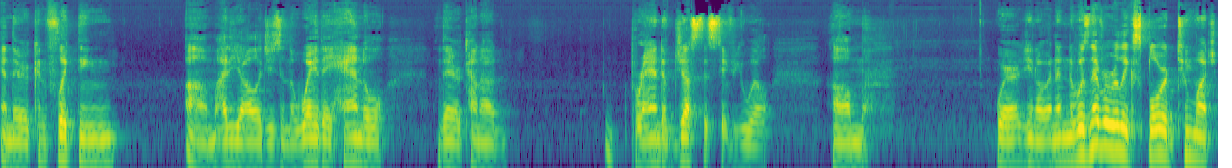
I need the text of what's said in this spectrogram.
and their conflicting um, ideologies and the way they handle their kind of brand of justice, if you will. Um, where, you know, and, and it was never really explored too much,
